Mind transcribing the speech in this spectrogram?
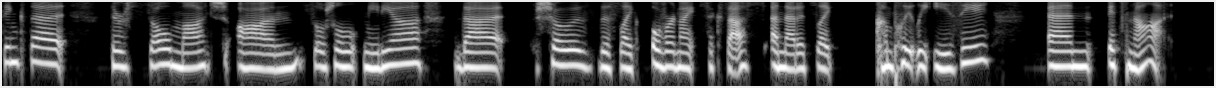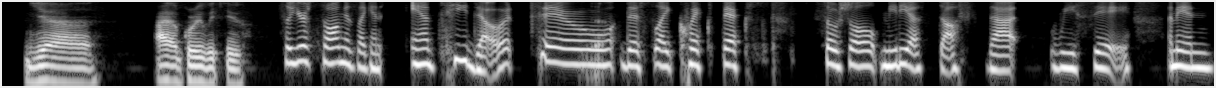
think that there's so much on social media that shows this like overnight success and that it's like completely easy. And it's not. Yeah, I agree with you. So your song is like an antidote to this like quick fix social media stuff that we see. I mean,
